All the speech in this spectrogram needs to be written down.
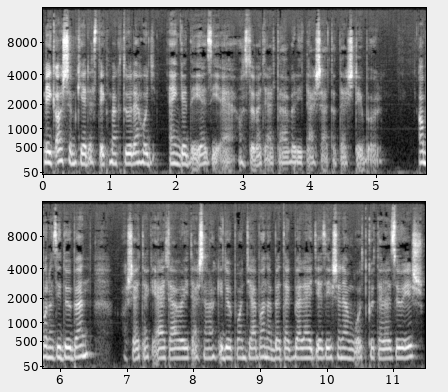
Még azt sem kérdezték meg tőle, hogy engedélyezi-e a szövet eltávolítását a testéből. Abban az időben, a sejtek eltávolításának időpontjában a beteg beleegyezése nem volt kötelező, és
